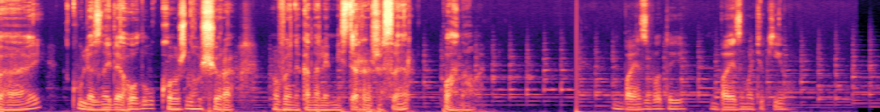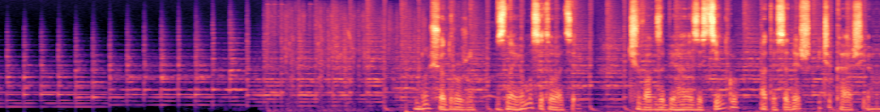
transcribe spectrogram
Хай куля знайде голову кожного щура. Ви на каналі Містер Режисер. Погнали. Без води, без матюків. Ну що, друже, знайома ситуація? Чувак забігає за стінку, а ти сидиш і чекаєш його.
